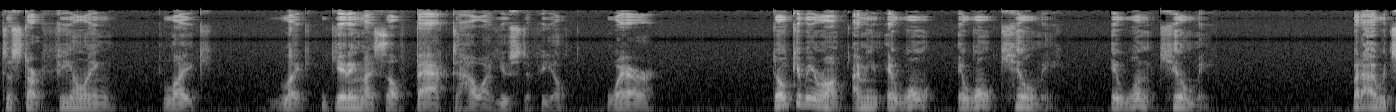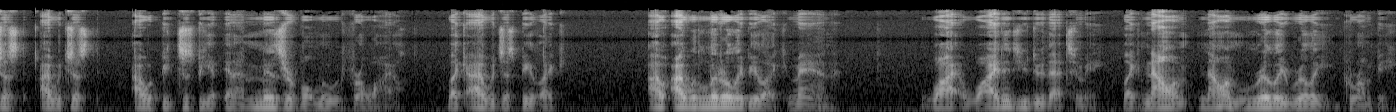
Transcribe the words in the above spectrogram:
to start feeling like, like getting myself back to how I used to feel where don't get me wrong. I mean, it won't, it won't kill me. It wouldn't kill me. But I would just, I would just, I would be just be in a miserable mood for a while. Like I would just be like, I, I would literally be like, man, why why did you do that to me? Like now I'm now I'm really really grumpy.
